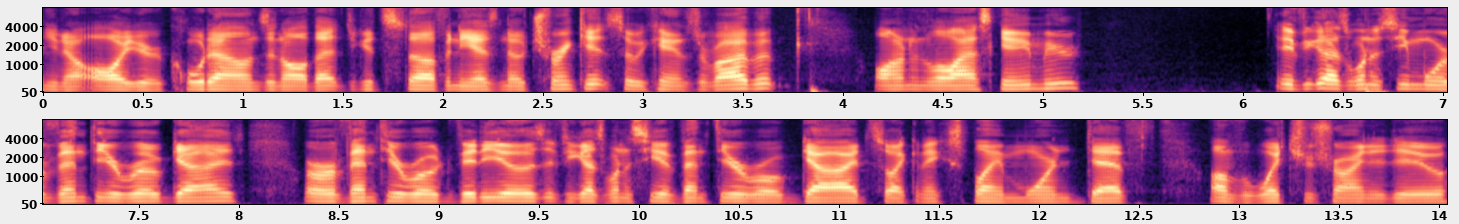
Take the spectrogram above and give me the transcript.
you know, all your cooldowns and all that good stuff, and he has no Trinket, so he can't survive it. On in the last game here. If you guys want to see more Venthyr Rogue guides or Venthyr Rogue videos, if you guys want to see a Venthyr Rogue guide so I can explain more in depth of what you're trying to do,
